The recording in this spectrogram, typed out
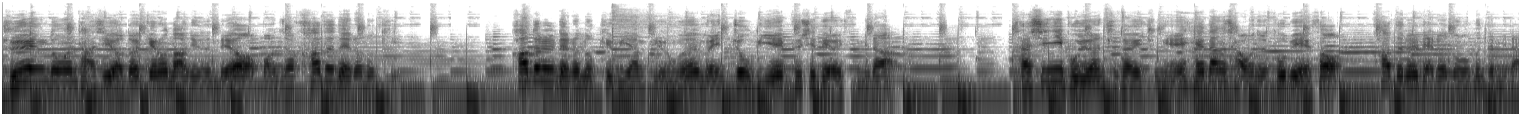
주요 행동은 다시 8개로 나뉘는데요. 먼저 카드 내려놓기. 카드를 내려놓기 위한 비용은 왼쪽 위에 표시되어 있습니다. 자신이 보유한 주사위 중에 해당 자원을 소비해서 카드를 내려놓으면 됩니다.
